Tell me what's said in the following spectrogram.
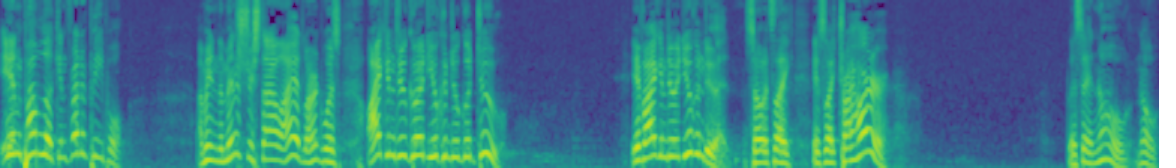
in public, in front of people. I mean, the ministry style I had learned was I can do good, you can do good too. If I can do it, you can do it. So it's like it's like try harder. But say no, no.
